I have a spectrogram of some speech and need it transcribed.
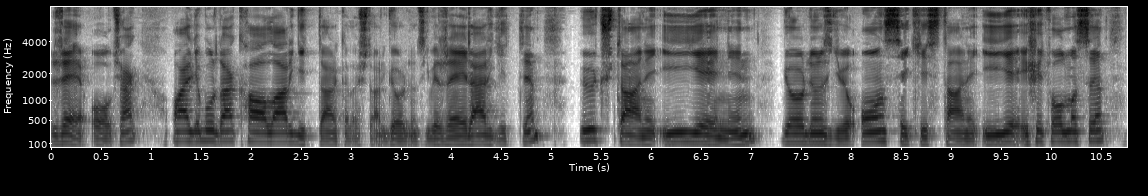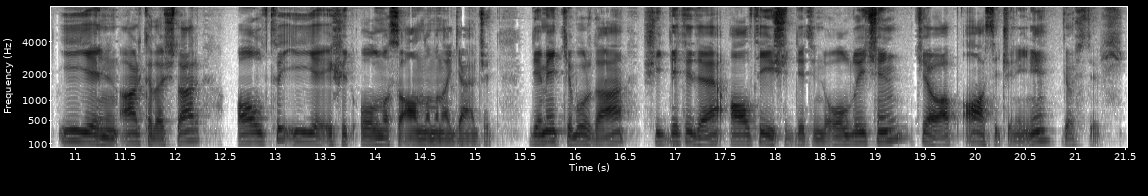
r olacak. O halde burada k'lar gitti arkadaşlar. Gördüğünüz gibi r'ler gitti. 3 tane i'y'nin gördüğünüz gibi 18 tane i'ye eşit olması i'y'nin arkadaşlar 6 i'ye eşit olması anlamına gelecek. Demek ki burada şiddeti de 6 i şiddetinde olduğu için cevap A seçeneğini gösterir.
